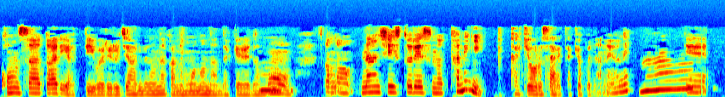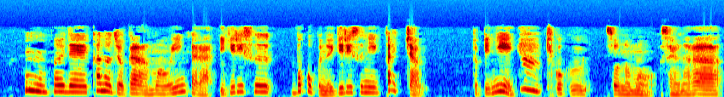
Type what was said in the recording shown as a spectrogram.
コンサートアリアって言われるジャンルの中のものなんだけれども、うん、そのナンシー・ストレースのために書き下ろされた曲なのよね。で、うん、それで彼女がもうウィーンからイギリス、母国のイギリスに帰っちゃう時に、うん、帰国、そのもうさよなら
